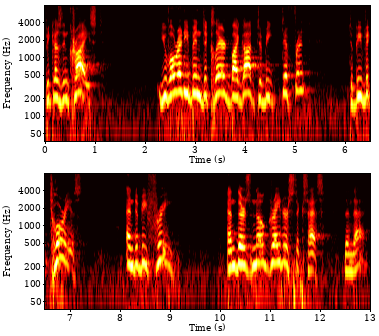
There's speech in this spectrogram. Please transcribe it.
Because in Christ, you've already been declared by God to be different, to be victorious, and to be free. And there's no greater success than that.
